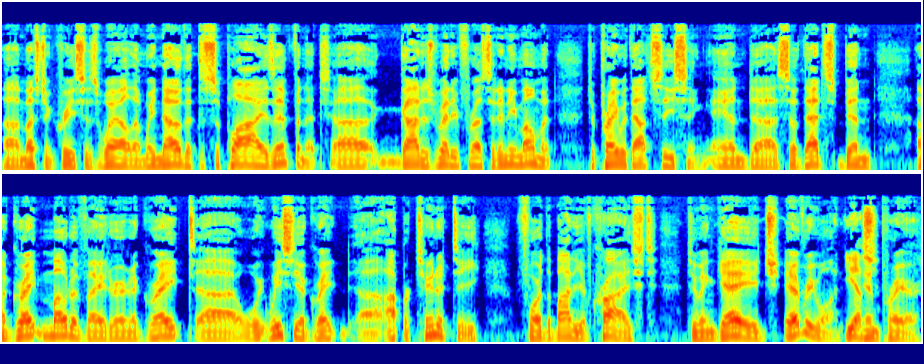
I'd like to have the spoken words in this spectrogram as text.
uh, must increase as well. And we know that the supply is infinite. Uh, God is ready for us at any moment to pray without ceasing. And uh, so that's been a great motivator and a great, uh, we, we see a great uh, opportunity for the body of Christ to engage everyone Yes. in prayer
